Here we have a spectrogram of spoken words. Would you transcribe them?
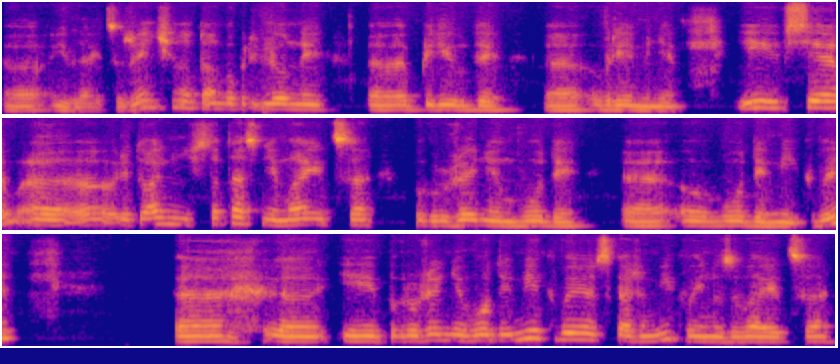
является женщина там в определенные периоды времени. И все ритуальная нечистота снимается погружением воды, воды миквы. И погружение воды миквы, скажем, миквой называется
